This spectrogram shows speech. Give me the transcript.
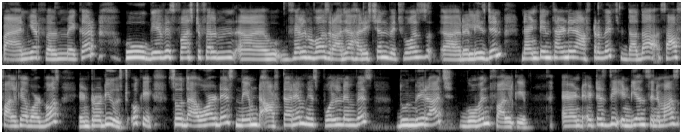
pioneer filmmaker who gave his first film uh, film was Raja Harishchandra which was uh, released in 1939 after which Dadasaheb Phalke award was introduced okay. So the award is named after him. His full name is Dhundiraj Govind Phalke and it is the Indian cinema's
